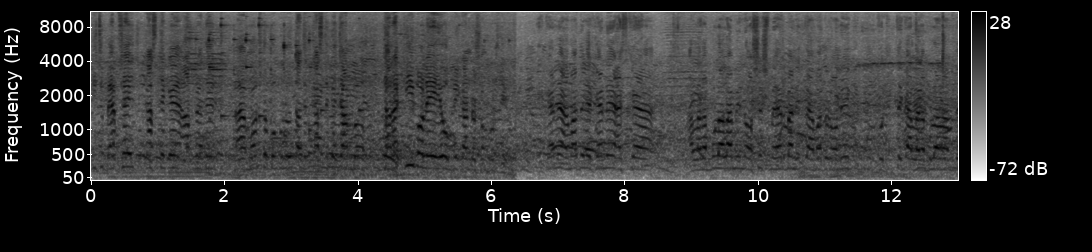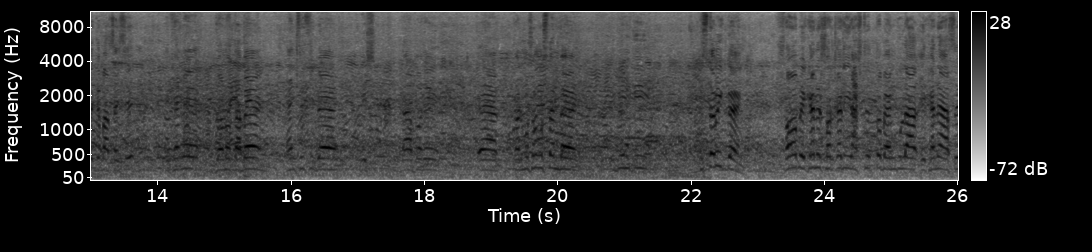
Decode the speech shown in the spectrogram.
কিছু ব্যবসায়ীর কাছ থেকে আপনাদের মন্তব্যগুলো তাদের কাছ থেকে জানব। তারা কি বলে এই অগ্নিকাণ্ড সম্পর্কে? এখানে আমাদের এখানে আজকে আল্লাহ রাবুল আলমিন অশেষ মেহরবানিতে আমাদের অনেক ক্ষতির থেকে আল্লাহ রাবুল আমাদেরকে বাঁচাইছে। এখানে জনতা ব্যাংক এনসিসি ব্যাংক তারপরে কর্মসংস্থান ব্যাংক এমনকি ইসলামিক ব্যাংক, সব এখানে সরকারি রাষ্ট্রায়ত্ত ব্যাংকগুলো এখানে আছে।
